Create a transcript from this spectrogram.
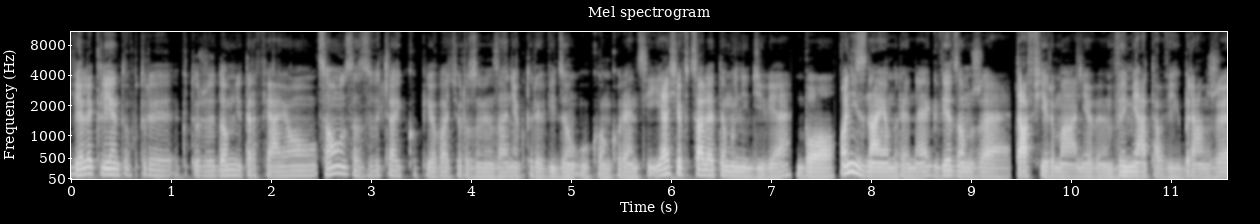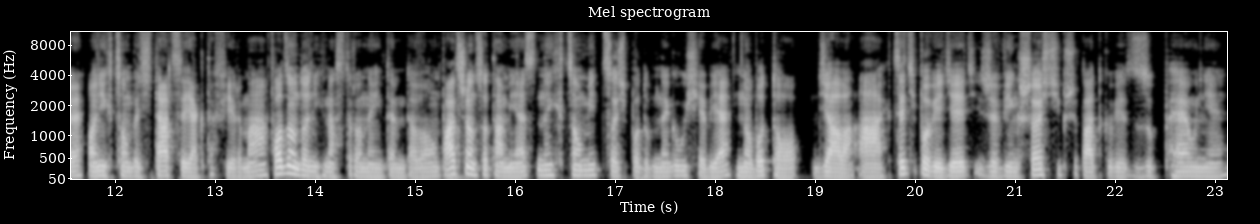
Wiele klientów, który, którzy do mnie trafiają, chcą zazwyczaj kopiować rozwiązania, które widzą u konkurencji. Ja się wcale temu nie dziwię, bo oni znają rynek, wiedzą, że ta firma, nie wiem, wymiata w ich branży, oni chcą być tacy jak ta firma, wchodzą do nich na stronę internetową, patrzą co tam jest, no i chcą mieć coś podobnego u siebie, no bo to działa. A chcę ci powiedzieć, że w większości przypadków jest zupełnie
